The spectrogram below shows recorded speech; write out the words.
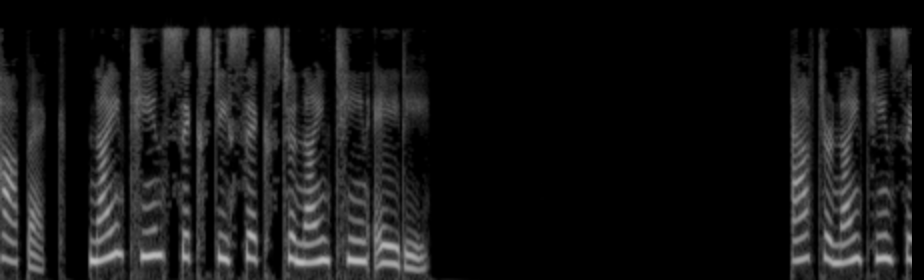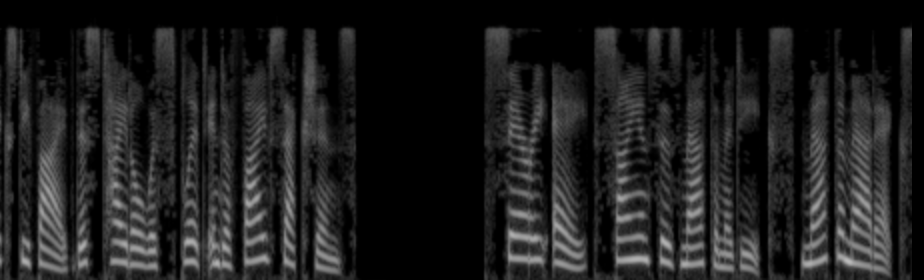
Topic 1966 to 1980. After 1965 this title was split into five sections. Série A Sciences Mathématiques Mathematics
